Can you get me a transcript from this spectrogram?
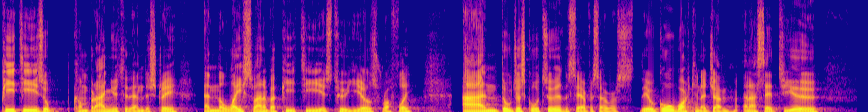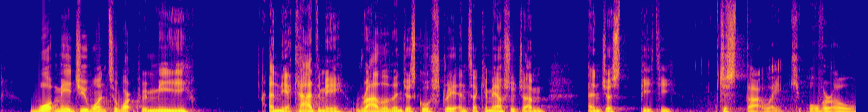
PTs will come brand new to the industry, and the lifespan of a PT is two years roughly, and they'll just go to the service hours. They'll go work in a gym, and I said to you, what made you want to work with me in the academy rather than just go straight into a commercial gym and just PT? just that like overall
